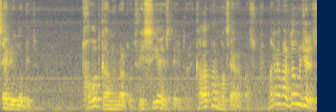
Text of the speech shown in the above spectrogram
წერილობით. თხოვთ გამიმარტოთ ვისია ეს ტერიტორია. ქალაქმა მოწერა პასუხი, მაგრამ არ დაუჯერეს.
